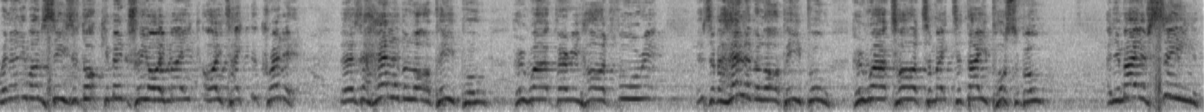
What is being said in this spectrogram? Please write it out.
When anyone sees a documentary I make, I take the credit. There's a hell of a lot of people who work very hard for it. There's a hell of a lot of people who worked hard to make today possible. And you may have seen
